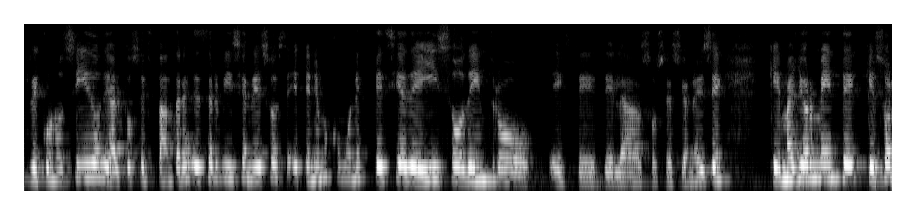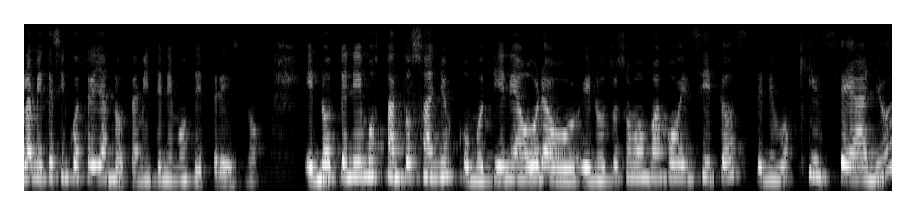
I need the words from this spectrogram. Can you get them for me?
reconocidos de altos estándares de servicio. En eso eh, tenemos como una especie de ISO dentro este, de la asociación. Dicen que mayormente, que solamente cinco estrellas, no, también tenemos de tres, ¿no? Eh, no tenemos tantos años como tiene ahora, o en otros somos más jovencitos, tenemos 15 años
